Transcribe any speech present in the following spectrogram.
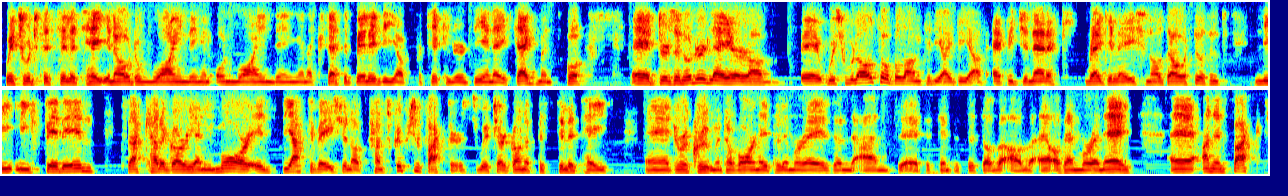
which would facilitate, you know, the winding and unwinding and accessibility of particular DNA segments, but uh, there's another layer of uh, which would also belong to the idea of epigenetic regulation, although it doesn't neatly fit in to that category anymore. Is the activation of transcription factors, which are going to facilitate uh, the recruitment of RNA polymerase and and uh, the synthesis of of, of mRNA. Uh, and in fact,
